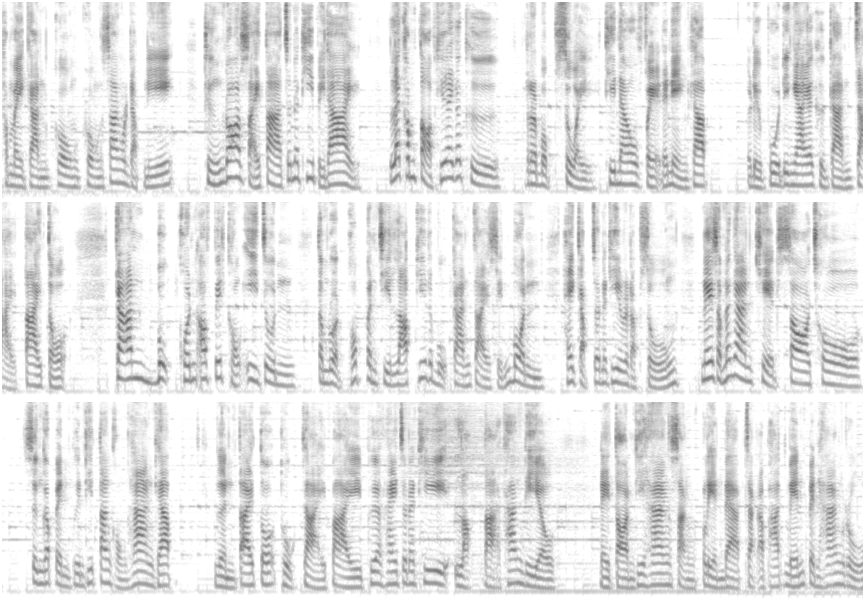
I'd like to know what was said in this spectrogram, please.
ทำไมการโกงโครงสร้างระดับนี้ ถึงรอดสายตาเจ้าหน้าที่ไปได้ และคำตอบที่ได้ก็คือ ระบบสวยที่เน่าเฟะนั่นเองครับ หรือพูดง่ายๆก็คือการจ่ายใต้โต๊ะ การบุกค้นออฟฟิศของอีจุนตำรวจพบบัญชีลับที่ระบุการจ่ายสินบน ให้กับเจ้าหน้าที่ระดับสูง ในสำนักงานเขตซอโช ซึ่งก็เป็นพื้นที่ตั้งของห้างครับ เงินใต้โต๊ะถูกจ่ายไปเพื่อให้เจ้าหน้าที่หลับตาข้างเดียว ในตอนที่ห้างสั่งเปลี่ยนแบบจากอพาร์ตเมนต์เป็นห้างหรู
